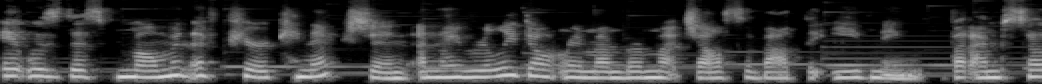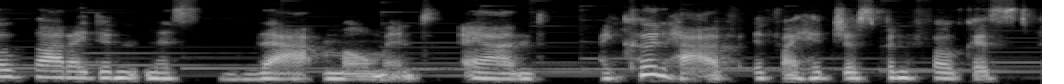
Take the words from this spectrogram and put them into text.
it was this moment of pure connection. And I really don't remember much else about the evening, but I'm so glad I didn't miss that moment. And I could have if I had just been focused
